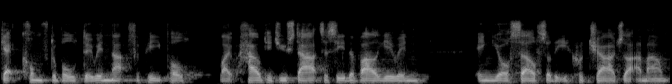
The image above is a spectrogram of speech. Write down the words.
get comfortable doing that for people? Like how did you start to see the value in in yourself so that you could charge that amount?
